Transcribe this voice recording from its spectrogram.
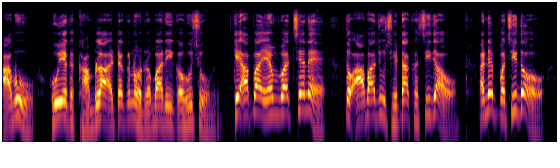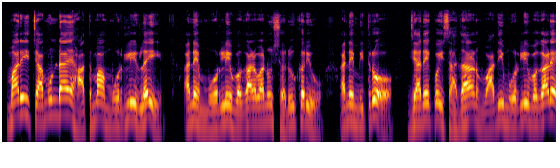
આવું હું એક ખાંભલા અટકનો રબારી કહું છું કે આપા એમ વાત છે ને, તો આ બાજુ છેટા ખસી જાઓ. અને પછી તો મારી ચામુંડાએ હાથમાં મોરલી લઈ અને મોરલી વગાડવાનું શરૂ કર્યું. અને મિત્રો, જ્યારે કોઈ સાધારણ વાદી મોરલી વગાડે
